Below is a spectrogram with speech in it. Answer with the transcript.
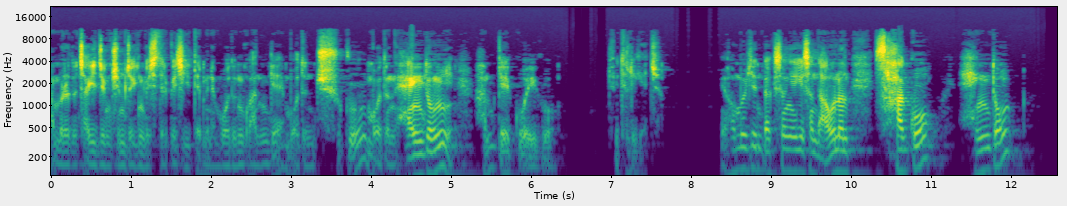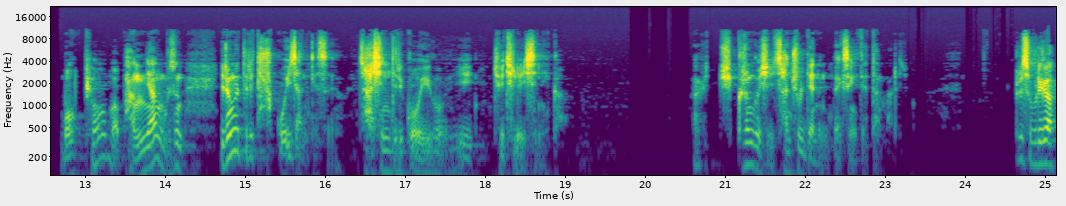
아무래도 자기 중심적인 것이 될 것이기 때문에 모든 관계, 모든 추구, 모든 행동이 함께 꼬이고 뒤틀리겠죠. 허물진 백성에게서 나오는 사고, 행동, 목표, 뭐 방향, 무슨 이런 것들이 다 꼬이지 않겠어요. 자신들이 꼬이고 이 뒤틀려 있으니까. 아, 그런 것이 산출되는 백성이 됐단 말이죠. 그래서 우리가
